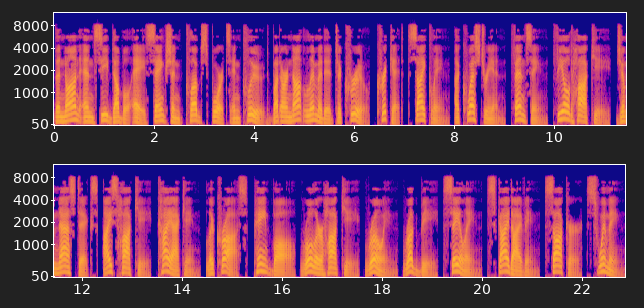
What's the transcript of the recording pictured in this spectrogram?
The non-NCAA sanctioned club sports include but are not limited to crew, cricket, cycling, equestrian, fencing, field hockey, gymnastics, ice hockey, kayaking, lacrosse, paintball, roller hockey, rowing, rugby, sailing, skydiving, soccer, swimming,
